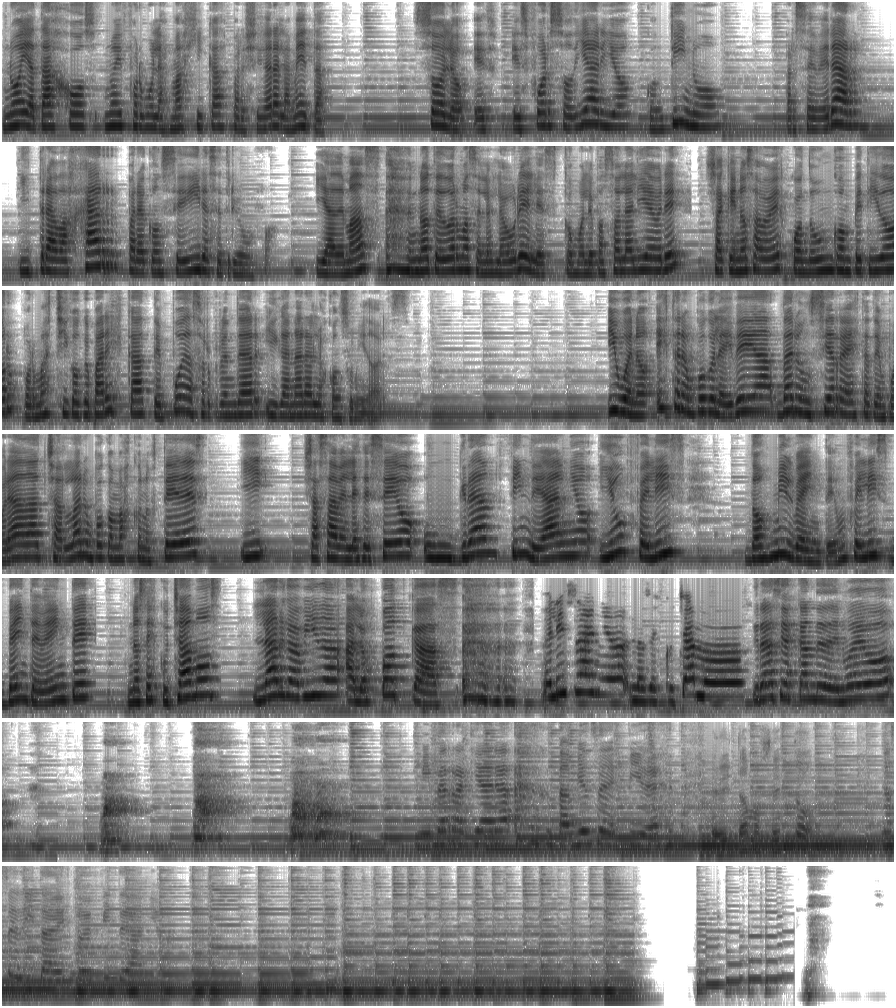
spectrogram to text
No hay atajos, no hay fórmulas mágicas para llegar a la meta. Solo es esfuerzo diario, continuo, perseverar y trabajar para conseguir ese triunfo. Y además, no te duermas en los laureles, como le pasó a la liebre, ya que no sabes cuando un competidor, por más chico que parezca, te pueda sorprender y ganar a los consumidores. Y bueno, esta era un poco la idea, dar un cierre a esta temporada, charlar un poco más con ustedes y ya saben, les deseo un gran fin de año y un feliz 2020, un feliz 2020. Nos escuchamos Larga vida a los podcasts. ¡Feliz año! ¡Nos escuchamos! Gracias, Cande, de nuevo. Mi perra Kiara también se despide. ¿Editamos esto? No se edita esto,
